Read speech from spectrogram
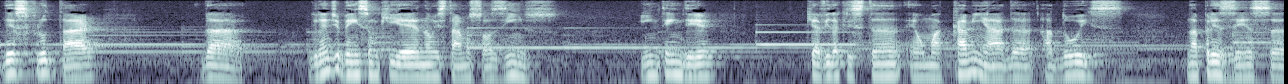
desfrutar da grande bênção que é não estarmos sozinhos e entender que a vida cristã é uma caminhada a dois na presença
